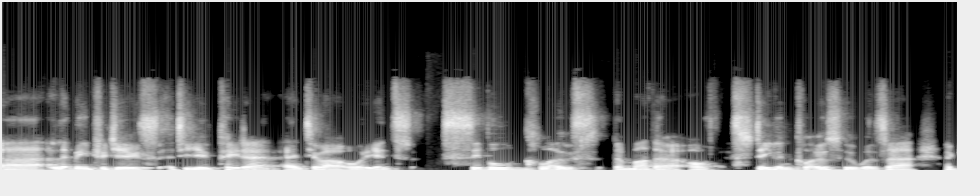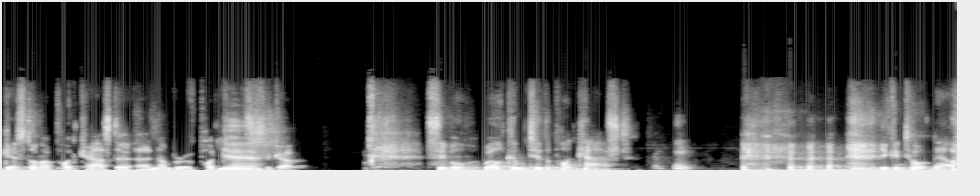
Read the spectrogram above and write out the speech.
Uh, let me introduce to you, Peter, and to our audience, Sybil Close, the mother of Stephen Close, who was uh, a guest on our podcast a, a number of podcasts ago. Sybil, welcome to the podcast. Thank you. you can talk now.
